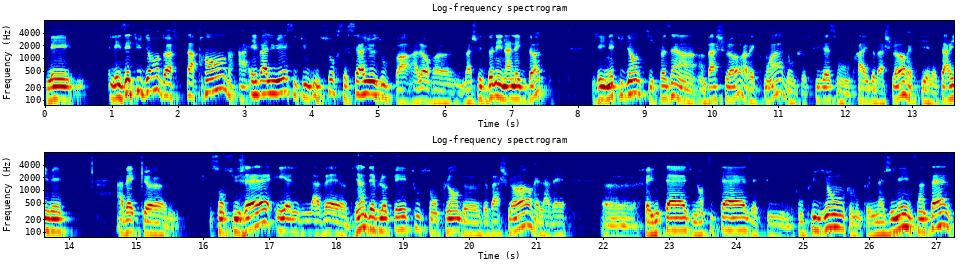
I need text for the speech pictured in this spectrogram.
Les, les étudiants doivent apprendre à évaluer si une, source est sérieuse ou pas. Alors, euh, bah, je vais te donner une anecdote. J'ai une étudiante qui faisait un, bachelor avec moi, donc je suivais son travail de bachelor, et puis elle est arrivée avec euh, son sujet, et elle avait bien développé tout son plan de, bachelor. Elle avait euh, fait une thèse, une antithèse, et puis une conclusion, comme on peut imaginer, une synthèse.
